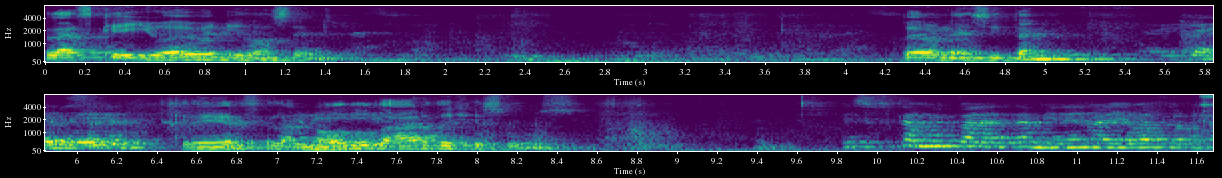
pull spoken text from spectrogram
las que yo he venido a hacer. Pero necesitan creérsela, no dudar de Jesús. Eso está muy padre también en María Valtorta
